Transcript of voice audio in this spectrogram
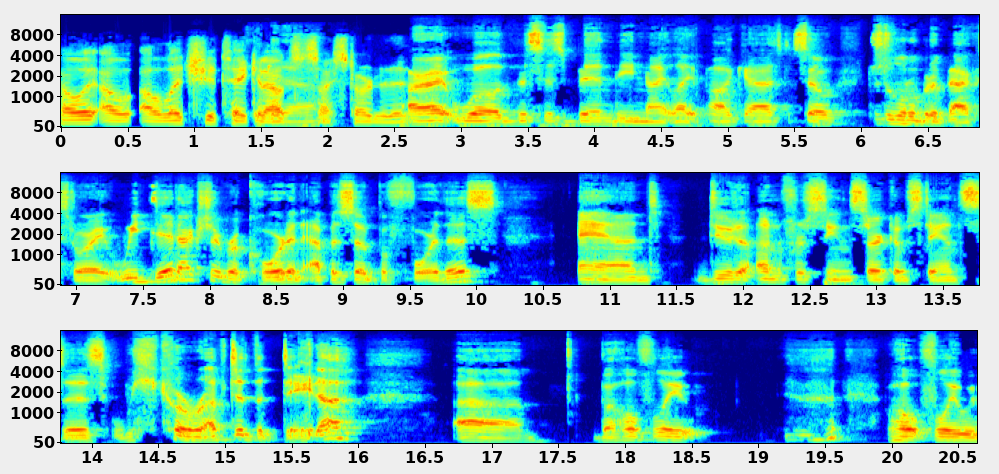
I'll, let- I'll I'll let you take it out Yeah. since I started it. All right. Well, this has been the Nightlight podcast. So, just a little bit of backstory. We did actually record an episode before this, and due to unforeseen circumstances, we corrupted the data. Um, but hopefully, hopefully we,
